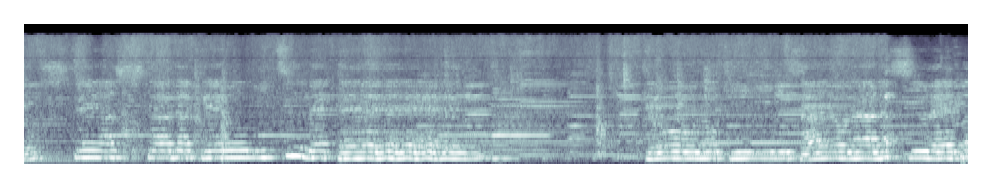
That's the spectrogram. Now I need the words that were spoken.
そして明日だけを見つめて今日の君にさよならすれば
